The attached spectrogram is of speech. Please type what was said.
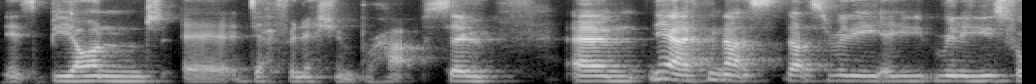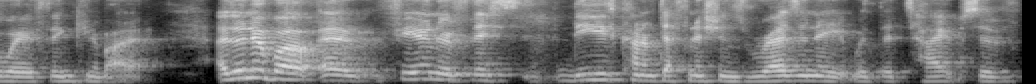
it's beyond definition perhaps. So um, yeah, I think that's that's really a really useful way of thinking about it. I don't know about uh, Fiona if this these kind of definitions resonate with the types of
